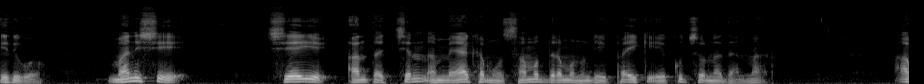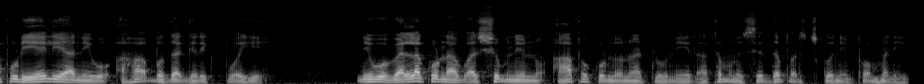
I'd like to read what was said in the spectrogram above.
ఇదిగో మనిషి చేయి అంత చిన్న మేఘము సముద్రము నుండి పైకి ఎక్కుచున్నదన్నాడు. అప్పుడు ఏలియా నీవు అహాబు దగ్గరికి పోయి నీవు వెళ్ళకుండా వర్షం నిన్ను ఆపకుండానట్లు నీ రథమును సిద్ధపరచుకొని పొమ్మని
